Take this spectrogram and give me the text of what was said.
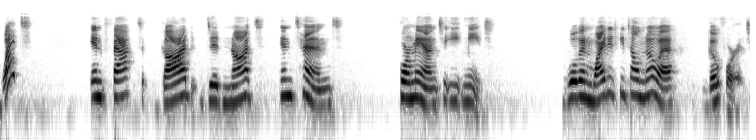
What? In fact, God did not intend for man to eat meat. Well, then why did he tell Noah, go for it?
